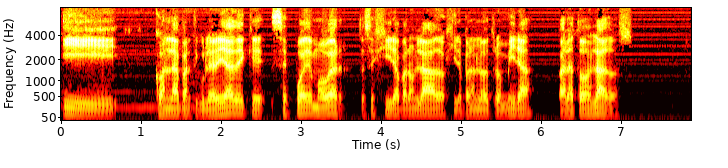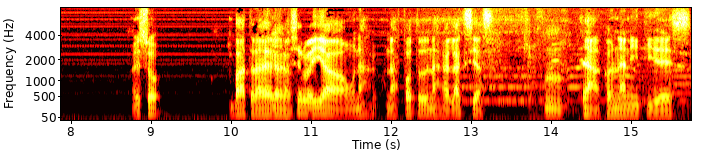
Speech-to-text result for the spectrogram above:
y con la particularidad de que se puede mover. Entonces gira para un lado, gira para el otro, mira para todos lados. Eso va a traer. Claro. Ayer veía unas, unas fotos de unas galaxias mm. ya, con una nitidez.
